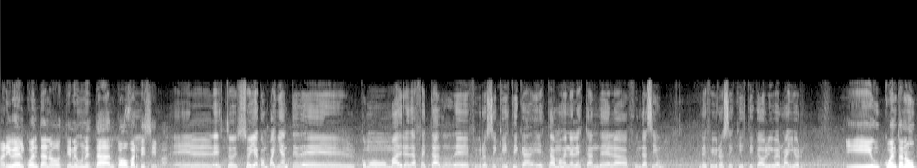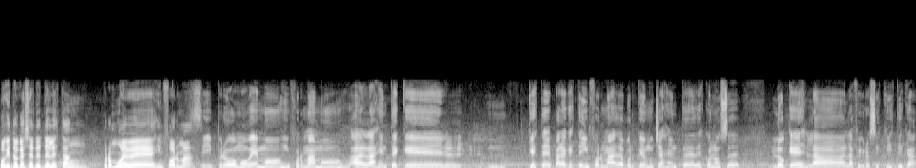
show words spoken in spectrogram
Maribel, cuéntanos, ¿tienes un stand? ¿Cómo participas? estoy, soy acompañante de, como madre de afectado de fibrosis quística y estamos en el stand de la Fundación de Fibrosis Quística Oliver Mayor. Y cuéntanos un poquito qué haces desde el stand, ¿promueves, informas? Sí, promovemos, informamos a la gente que, que esté, para que esté informada, porque mucha gente desconoce lo que es la, la fibrosis quística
